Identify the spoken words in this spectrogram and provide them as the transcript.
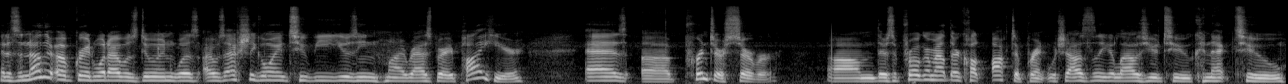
And as another upgrade, what I was doing was I was actually going to be using my Raspberry Pi here as a printer server. Um, there's a program out there called Octoprint, which obviously allows you to connect to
